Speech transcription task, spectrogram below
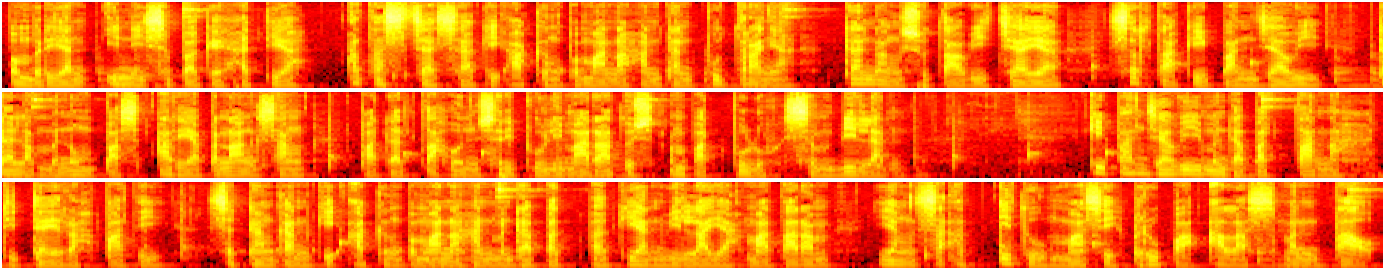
Pemberian ini sebagai hadiah atas jasa Ki Ageng Pemanahan dan putranya Danang Sutawijaya serta Ki Panjawi dalam menumpas Arya Penangsang pada tahun 1549. Ki Panjawi mendapat tanah di daerah Pati, sedangkan Ki Ageng Pemanahan mendapat bagian wilayah Mataram yang saat itu masih berupa alas mentau.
